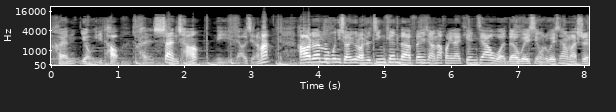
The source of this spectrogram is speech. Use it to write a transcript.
很有一套，很擅长。你了解了吗？好的，那么如果你喜欢于老师今天的分享，那欢迎来添加我的微信，我的微信号码是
